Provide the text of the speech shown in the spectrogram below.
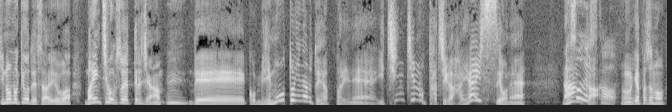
日の今日でさ、要は毎日放送やってるじゃん？うんでこう、リモートになるとやっぱりね、一日の経ちが早いっすよね。なんかかうんうん、やっぱその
